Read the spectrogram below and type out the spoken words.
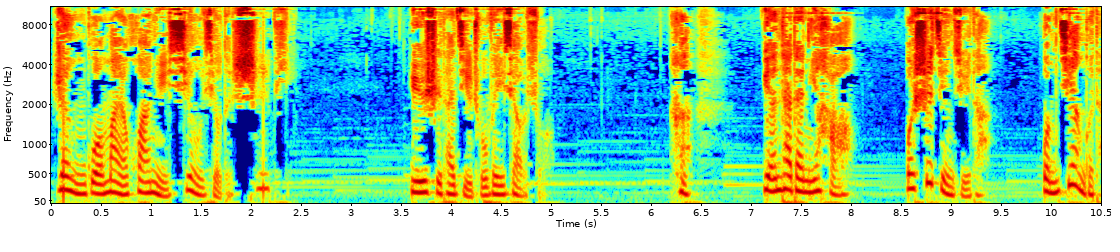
认过卖花女秀秀的尸体。于是他挤出微笑说：“哼，袁太太你好，我是警局的，我们见过的。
